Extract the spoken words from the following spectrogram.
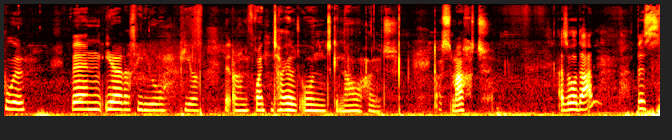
cool, wenn ihr das Video hier mit euren Freunden teilt und genau halt das macht. Also dann, bis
